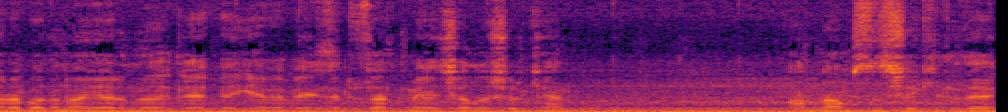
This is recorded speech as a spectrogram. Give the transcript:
Arabanın ayarını LPG ve benzin düzeltmeye çalışırken anlamsız şekilde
